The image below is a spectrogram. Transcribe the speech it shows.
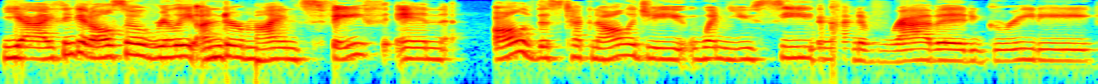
Yeah, I think it also really undermines faith in all of this technology when you see the kind of rabid, greedy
